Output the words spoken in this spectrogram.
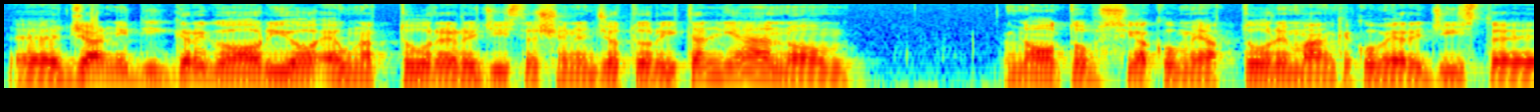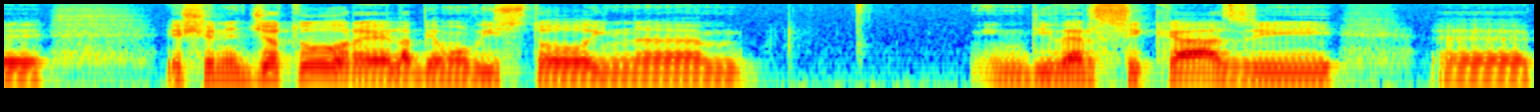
Eh, Gianni Di Gregorio è un attore, regista e sceneggiatore italiano, noto sia come attore ma anche come regista e, e sceneggiatore, l'abbiamo visto in, ehm, in diversi casi eh,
